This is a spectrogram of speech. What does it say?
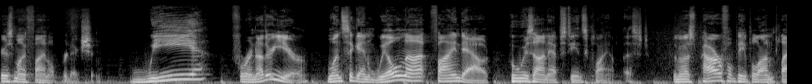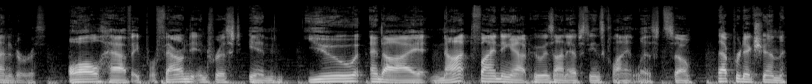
here's my final prediction. We, for another year, once again, will not find out who is on Epstein's client list. The most powerful people on planet Earth all have a profound interest in you and I not finding out who is on Epstein's client list. So that prediction,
